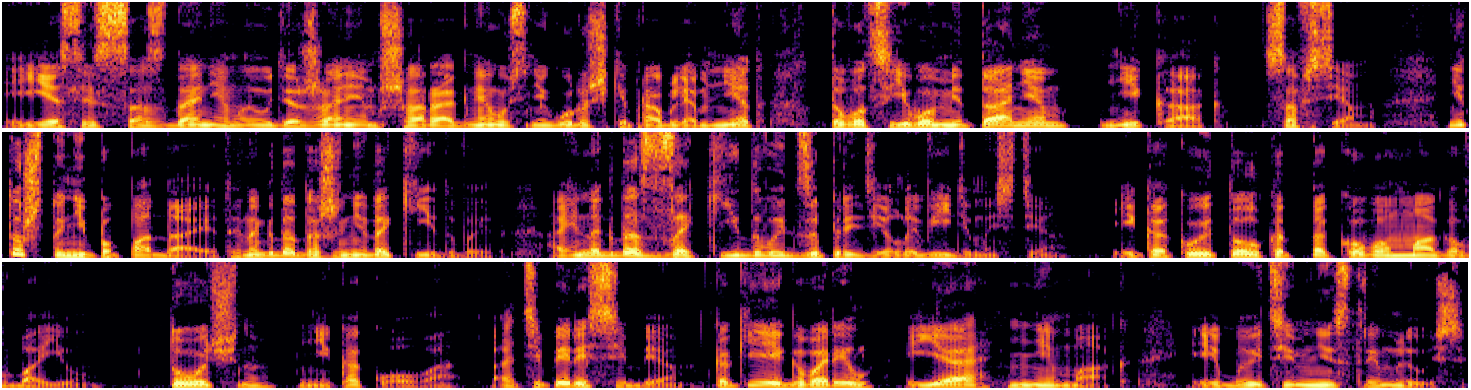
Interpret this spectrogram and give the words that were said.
если с созданием и удержанием шара огня у Снегурочки проблем нет, то вот с его метанием — никак. Совсем. Не то, что не попадает, иногда даже не докидывает, а иногда закидывает за пределы видимости. И какой толк от такого мага в бою? Точно, никакого. А теперь о себе. Как я и говорил, я не маг, и быть им не стремлюсь.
